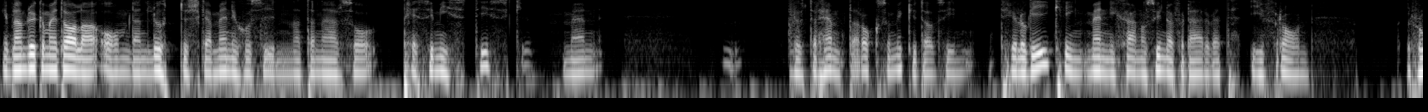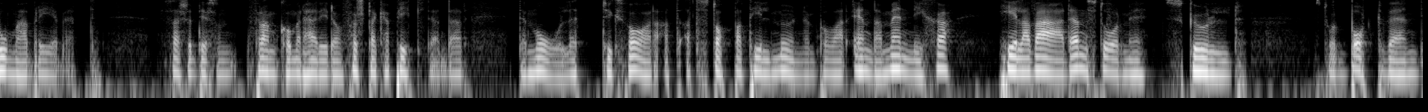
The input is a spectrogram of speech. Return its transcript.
Ibland brukar man ju tala om den lutherska människosynen, att den är så pessimistisk. Men Luther hämtar också mycket av sin teologi kring människan och syndafördärvet ifrån Romarbrevet. Särskilt det som framkommer här i de första kapitlen där, där målet tycks vara att, att stoppa till munnen på varenda människa. Hela världen står med skuld, står bortvänd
